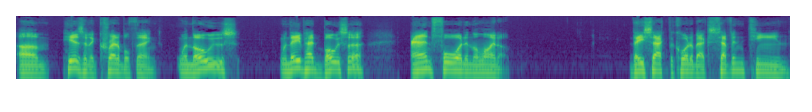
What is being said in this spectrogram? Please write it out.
Um, here's an incredible thing: when those when they've had Bosa and Ford in the lineup, they sacked the quarterback 17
